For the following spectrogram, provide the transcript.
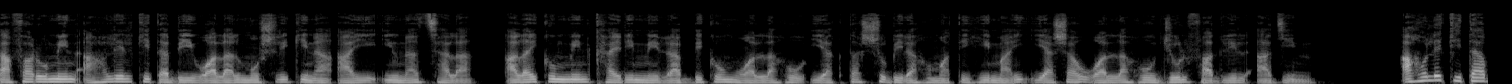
কাফারুমিন আহলিল কিতাবি ওয়ালাল মুশরিকিনা আই ইউনাজ ছালা, আলাইকুম মিন খাইরিম মির রাব্বিকুম ওয়াল্লাহু ইয়াক্তাসু বিরাহমাতিহি মাই ইয়াশাউ ওয়াল্লাহু জুল ফাদলিল আজিম। আহলে কিতাব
